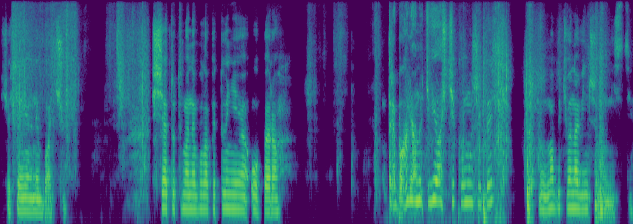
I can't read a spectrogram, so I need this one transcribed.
Щось я його не бачу. Ще тут в мене була петунія опера. Треба глянути в ящику, може десь. Ні, мабуть, вона в іншому місці.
